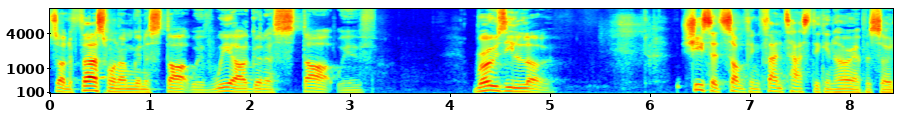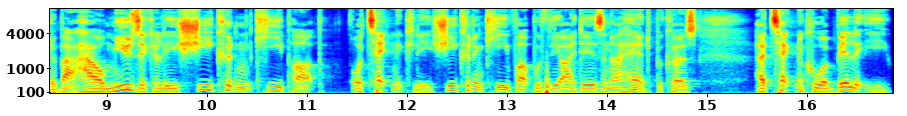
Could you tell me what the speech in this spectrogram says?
So the first one I'm going to start with, we are going to start with Rosie Lowe. She said something fantastic in her episode about how musically she couldn't keep up, or technically, she couldn't keep up with the ideas in her head because her technical ability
